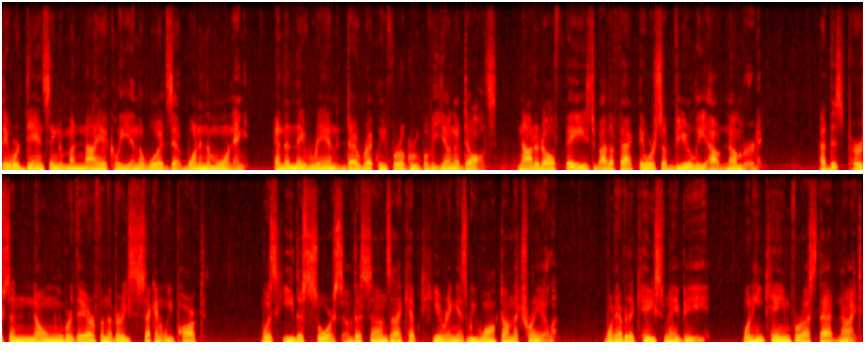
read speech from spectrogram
They were dancing maniacally in the woods at 1 in the morning, and then they ran directly for a group of young adults, not at all phased by the fact they were severely outnumbered. Had this person known we were there from the very second we parked? Was he the source of the sounds I kept hearing as we walked on the trail? Whatever the case may be, when he came for us that night,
